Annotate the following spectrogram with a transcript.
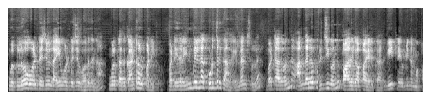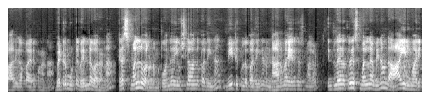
உங்களுக்கு லோ வோல்டேஜோ இல்லை ஹை வோல்டேஜோ வருதுன்னா உங்களுக்கு அது கண்ட்ரோல் பண்ணிக்கும். பட் இதில் இன்பில்டாக கொடுத்துருக்காங்க இல்லைன்னு சொல்ல பட் அது வந்து அந்த அளவுக்கு ஃப்ரிட்ஜுக்கு வந்து பாதுகாப்பாக இருக்காது. வீட்டில் எப்படி நம்ம பாதுகாப்பாக இருக்கணும்னா பெட்ரூம் விட்டு வெளில வரோம்னா ஏதாவது ஸ்மெல் வரும் நமக்கு. இப்போ வந்து யூஸ்வலாக வந்து பார்த்தீங்கன்னா வீட்டுக்குள்ளே பார்த்தீங்கன்னா நம்ம நார்மலாக இருக்கிற ஸ்மெல்லோட இதில் இருக்கிற ஸ்மெல் அப்படின்னா அந்த ஆயில் மாதிரி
